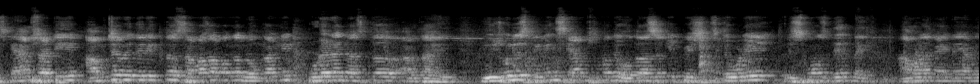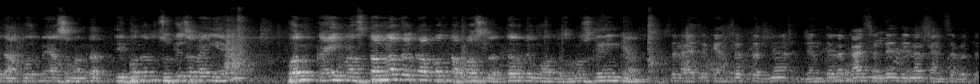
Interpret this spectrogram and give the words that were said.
स्कॅम्पसाठी आमच्या व्यतिरिक्त समाजामधल्या लोकांनी पुढे जास्त अर्थ आहे. युजली स्क्रीनिंग स्कॅम्पमध्ये होतं असं की पेशंट्स तेवढे रिस्पॉन्स देत नाहीत. आम्हाला काही नाही आम्ही दाखवत नाही असं म्हणतात. ते पण जरा चुकीचं नाही आहे पण काही नसताना जर का आपण तपासलं तर ते महत्वाचं म्हणून screening camp sir as a cancer तज्ज्ञ जनतेला काय संदेश देणार कॅन्सरबद्दल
